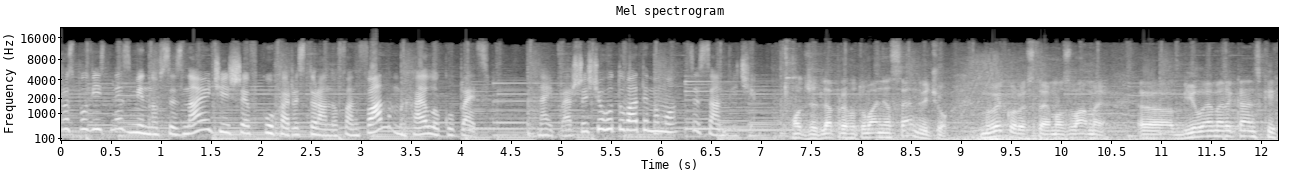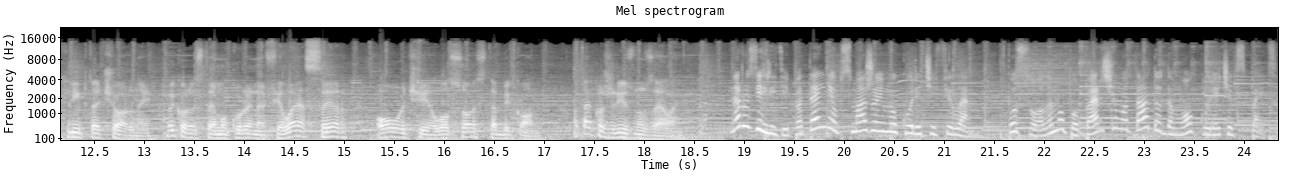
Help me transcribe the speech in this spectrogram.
розповість незмінно всезнаючий шеф-кухар ресторану Фанфан Михайло Купець. Найперше, що готуватимемо, це сандвічі. Отже, для приготування сендвічу ми використаємо з вами е, білий американський хліб та чорний. Використаємо курине філе, сир, овочі, лосось та бікон, а також різну зелень. На розігрітій пательні обсмажуємо куряче філе, посолимо, поперчимо та додамо курячих спецій.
